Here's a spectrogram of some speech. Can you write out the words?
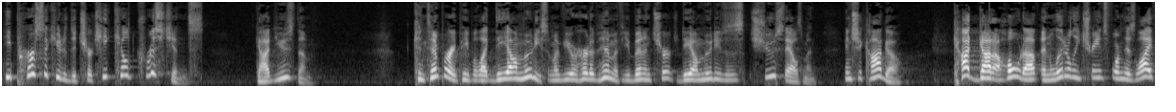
He persecuted the church, he killed Christians. God used them. Contemporary people like D.L. Moody, some of you have heard of him if you've been in church. D.L. Moody was a shoe salesman in Chicago. God got a hold of and literally transformed his life.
